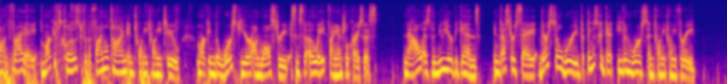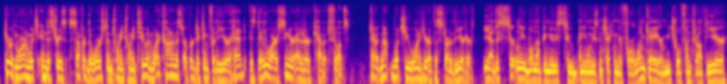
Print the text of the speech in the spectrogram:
On Friday, markets closed for the final time in 2022, marking the worst year on Wall Street since the 08 financial crisis. Now, as the new year begins, investors say they're still worried that things could get even worse in 2023. Here with more on which industries suffered the worst in 2022 and what economists are predicting for the year ahead is Daily Wire senior editor Cabot Phillips. Cabot, not what you want to hear at the start of the year here. Yeah, this certainly will not be news to anyone who's been checking their 401k or mutual fund throughout the year,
